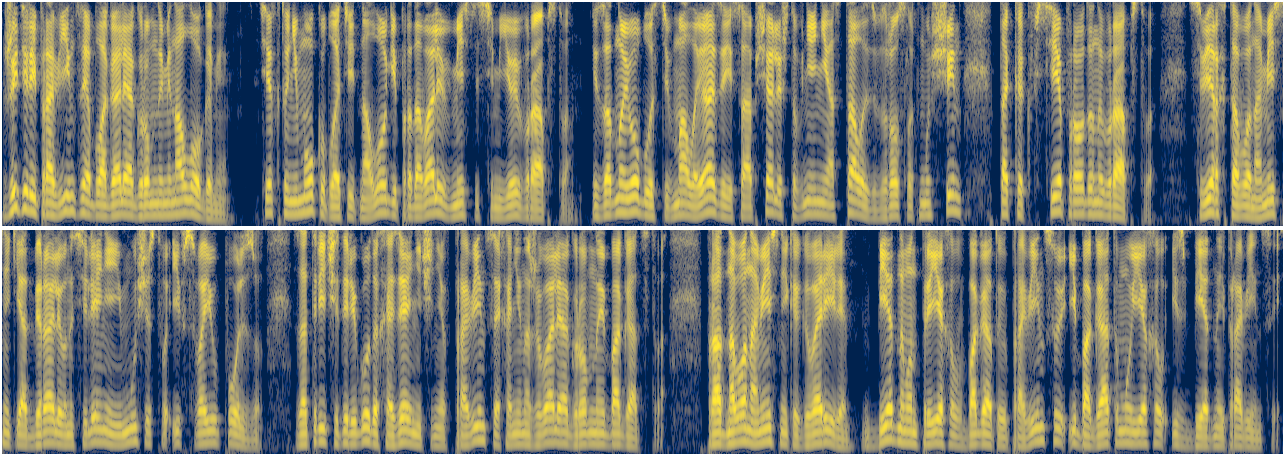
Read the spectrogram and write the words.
Жителей провинции облагали огромными налогами. Тех, кто не мог уплатить налоги, продавали вместе с семьей в рабство. Из одной области в Малой Азии сообщали, что в ней не осталось взрослых мужчин, так как все проданы в рабство. Сверх того, наместники отбирали у населения имущество и в свою пользу. За 3-4 года хозяйничания в провинциях они наживали огромные богатства. Про одного наместника говорили, бедным он приехал в богатую провинцию и богатым уехал из бедной провинции.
